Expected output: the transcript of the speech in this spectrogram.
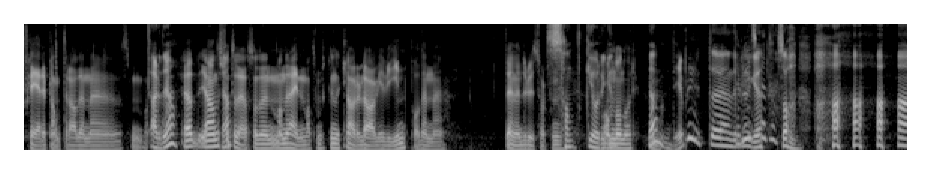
flere planter av denne som, er det det, ja? Ja, ja han skjønte det. Så det, man regner med at de kunne klare å lage vin på denne, denne druesorten Sant om noen år. Ja, det blir litt, eh, det Det blir gøy. Så ha-ha-ha,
